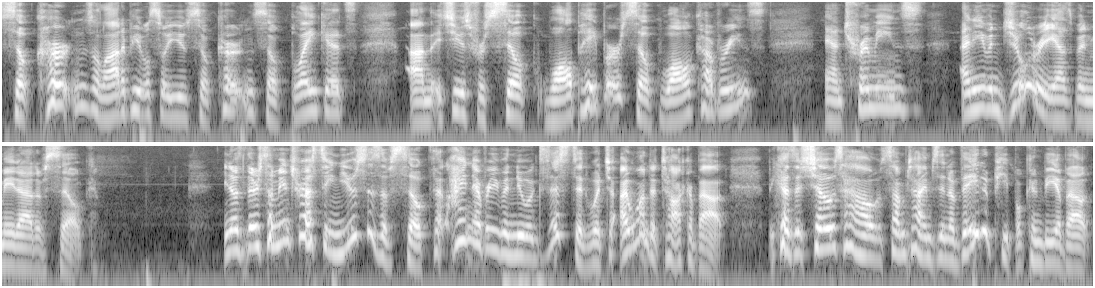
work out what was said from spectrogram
silk curtains. A lot of people still use silk curtains, silk blankets. Um, it's used for silk wallpaper, silk wall coverings, and trimmings, and even jewelry has been made out of silk you know, there's some interesting uses of silk that I never even knew existed, which I want to talk about because it shows how sometimes innovative people can be about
